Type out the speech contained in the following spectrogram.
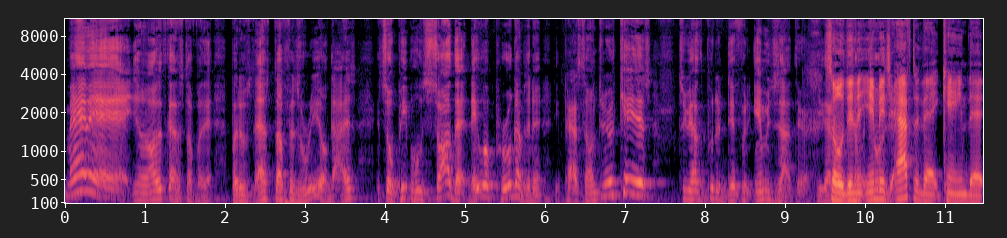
Mammy, you know, all this kind of stuff like that. But it was, that stuff is real, guys. And so people who saw that, they were programmed to it. They passed it on to their kids. So you have to put a different image out there. So then the image after that came that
